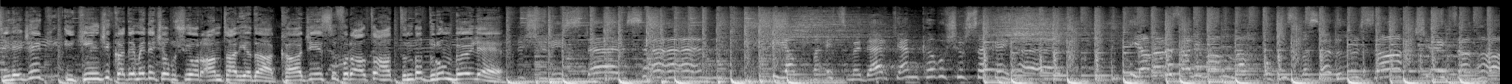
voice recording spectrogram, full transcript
Silecek ikinci kademede çalışıyor Antalya'da. KC06 hattında durum böyle. düşün istersen Yapma etme derken kavuşursak eğer Yanarız alimallah o kızla sarılırsa şeytana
